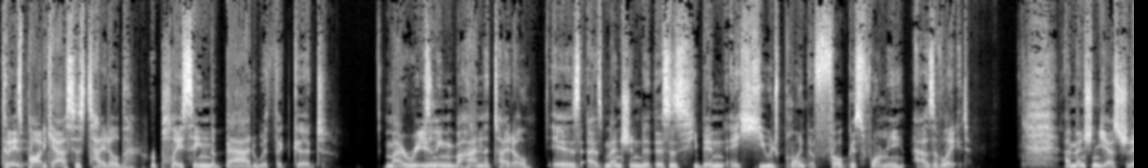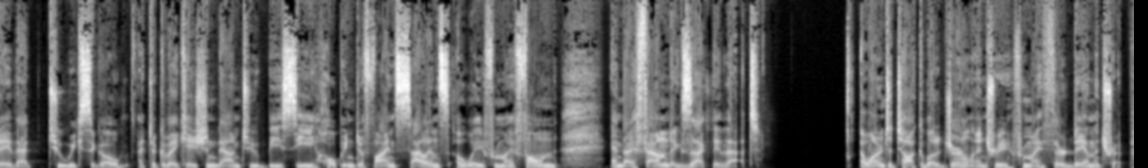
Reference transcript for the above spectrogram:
Today's podcast is titled Replacing the Bad with the Good. My reasoning behind the title is, as mentioned, this has been a huge point of focus for me as of late. I mentioned yesterday that two weeks ago, I took a vacation down to BC, hoping to find silence away from my phone, and I found exactly that. I wanted to talk about a journal entry from my third day on the trip,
